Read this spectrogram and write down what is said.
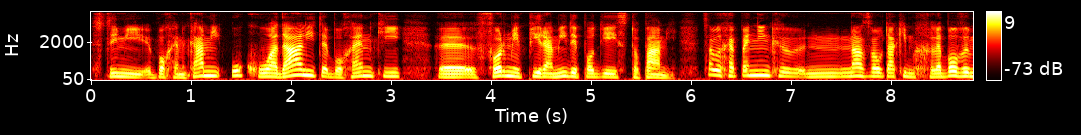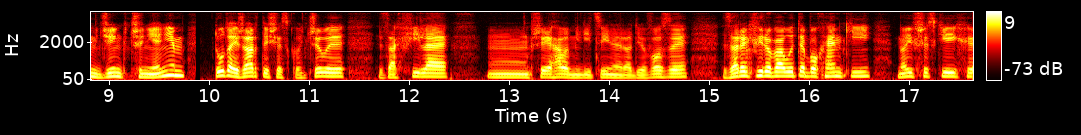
z tymi bochenkami układali te bochenki e, w formie piramidy pod jej stopami. Cały happening e, nazwał takim chlebowym dziękczynieniem Tutaj żarty się skończyły. Za chwilę mm, przyjechały milicyjne radiowozy, zarekwirowały te bochenki, no i wszystkich e,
